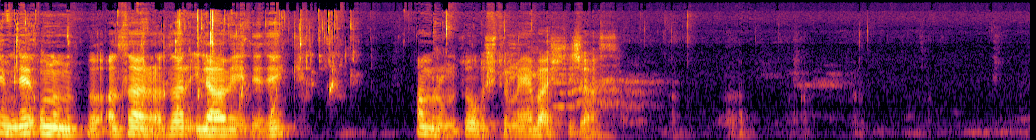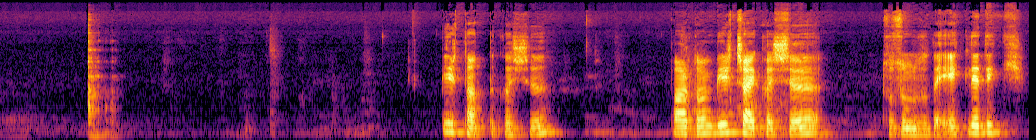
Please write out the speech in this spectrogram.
Şimdi unumuzu azar azar ilave ederek hamurumuzu oluşturmaya başlayacağız. Bir tatlı kaşığı pardon bir çay kaşığı tuzumuzu da ekledik.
